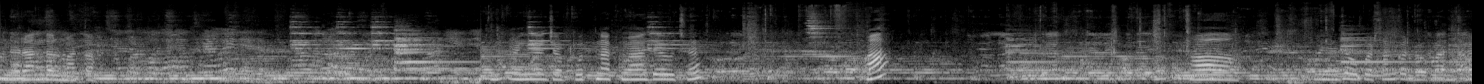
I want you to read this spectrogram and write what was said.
અને રાંદલ માતા. અહીંયા જો ભૂતનાથ મહાદેવ છે. હા? હા. અહીંયા જો ઉપર શંકર ભગવાન છે.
